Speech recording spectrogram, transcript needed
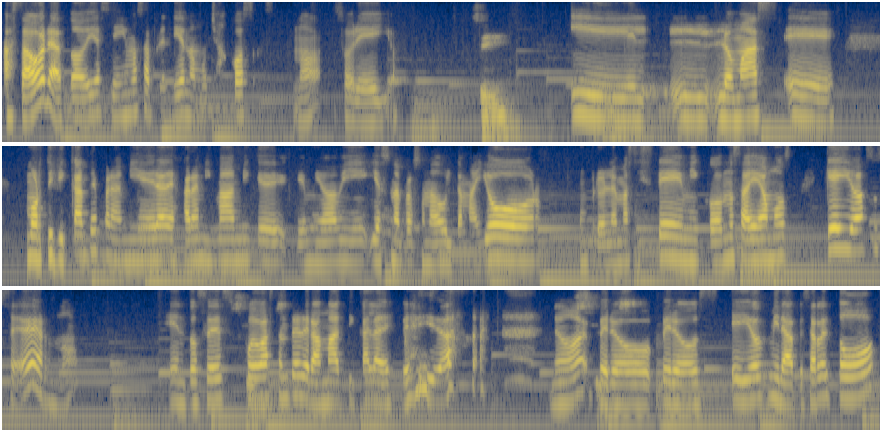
hasta ahora todavía seguimos aprendiendo muchas cosas, ¿no? Sobre ello. Sí. Y lo más eh, mortificante para mí era dejar a mi mami, que, que mi mami ya es una persona adulta mayor, un problema sistémico, no sabíamos qué iba a suceder, ¿no? Entonces fue bastante dramática la despedida. ¿no? Pero, pero ellos, mira, a pesar de todo,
